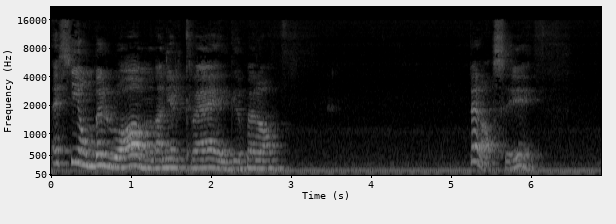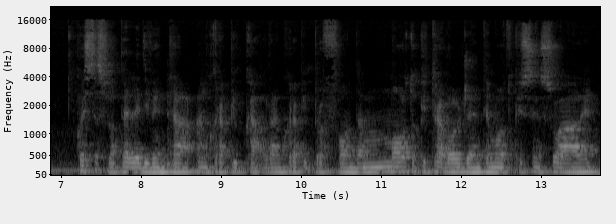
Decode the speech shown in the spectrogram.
Eh sì, è un bell'uomo, Daniel Craig, però. Però sì. Questa sulla pelle diventa ancora più calda, ancora più profonda, molto più travolgente, molto più sensuale.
